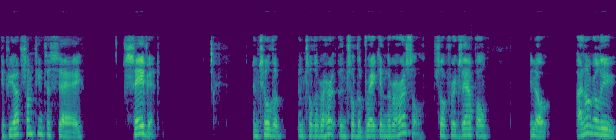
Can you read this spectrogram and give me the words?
if you have something to say, save it until the until the until the break in the rehearsal. So, for example, you know, I don't really,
